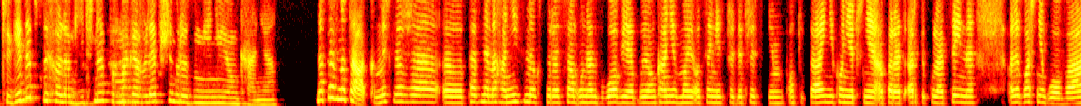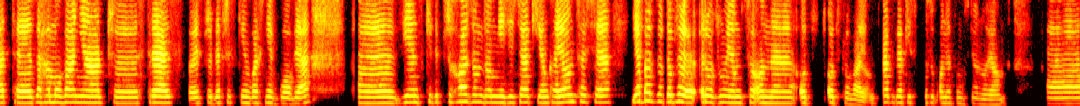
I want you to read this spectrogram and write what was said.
Czy wiedza psychologiczna pomaga w lepszym rozumieniu jąkania? Na pewno tak. Myślę, że e, pewne mechanizmy, które są u nas w głowie, bo jąkanie w mojej ocenie jest przede wszystkim o tutaj, niekoniecznie aparat artykulacyjny, ale właśnie głowa, te zahamowania czy stres to jest przede wszystkim właśnie w głowie. E, Więc kiedy przychodzą do mnie dzieciaki jąkające się, ja bardzo dobrze rozumiem, co one od, odczuwają, tak? w jaki sposób one funkcjonują. E,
